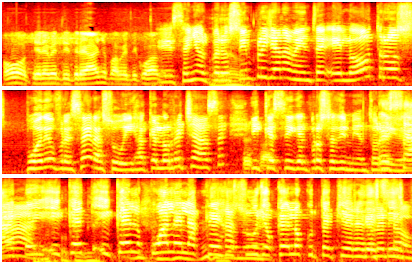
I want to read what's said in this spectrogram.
Oh, tiene 23 años para 24. eh, señor, pero simple y llanamente el otro puede ofrecer a su hija que lo rechace y que siga el procedimiento legal. Exacto. ¿Y, y qué, y qué, cuál es la queja suya? ¿Qué es lo que usted quiere ¿Qué le decir? O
